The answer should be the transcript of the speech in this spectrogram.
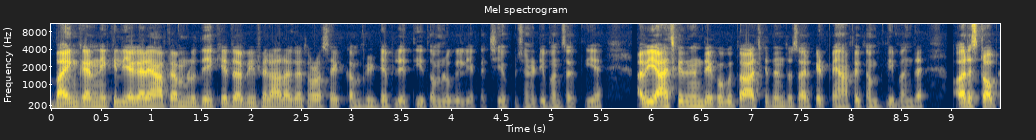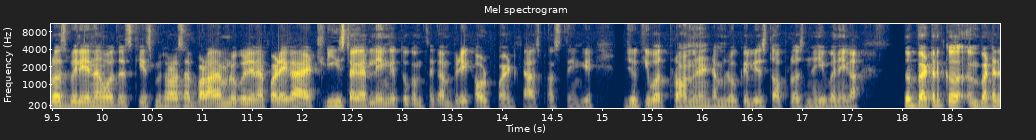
बाइंग करने के लिए अगर यहाँ पे हम लोग देखें तो अभी फ़िलहाल अगर थोड़ा-सा एक कंपनी डिप लेती है तो हम लोग के लिए एक अच्छी अपॉर्च्युनिटी बन सकती है। अभी आज के दिन देखोगे तो आज के दिन तो सर्किट पे यहाँ पे कंपनी बंद है और स्टॉप लॉस भी लेना हुआ तो इस केस में थोड़ा-सा बड़ा हम लोग को लेना पड़ेगा। एटलीस्ट अगर लेंगे तो कम से कम ब्रेकआउट पॉइंट के आस-पास जो कि बहुत प्रोमिनेंट हम लोग के लिए स्टॉप लॉस नहीं बनेगा। तो बेटर बेटर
